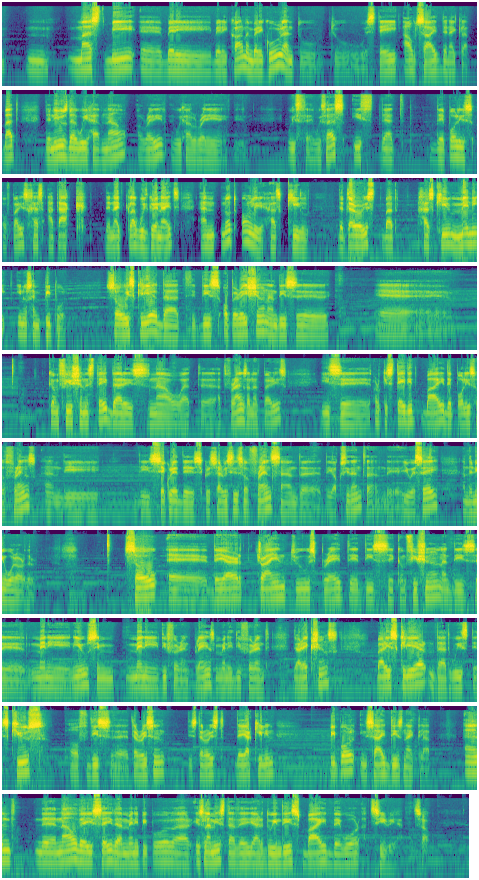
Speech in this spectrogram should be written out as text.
must be uh, very very calm and very cool and to to stay outside the nightclub. But the news that we have now already we have already with uh, with us is that the police of Paris has attacked the nightclub with grenades and not only has killed the terrorists but has killed many innocent people. So it's clear that this operation and this uh, uh, confusion state that is now at uh, at France and at Paris is uh, orchestrated by the police of France and the the secret the secret services of France and uh, the Occident and the USA and the New World Order. So uh, they are trying to spread uh, this uh, confusion and this uh, many news in many different planes, many different directions. But it's clear that with the excuse of this uh, terrorism, these terrorists, they are killing people inside this nightclub. And the, now they say that many people are Islamists that they are doing this by the war at Syria. So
